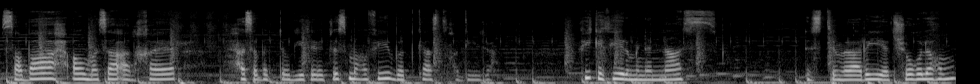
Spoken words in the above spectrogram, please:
صباح أو مساء الخير حسب التوقيت اللي بتسمعوا فيه بودكاست خديجة. في كثير من الناس استمرارية شغلهم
